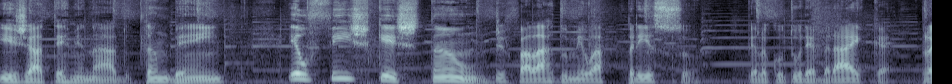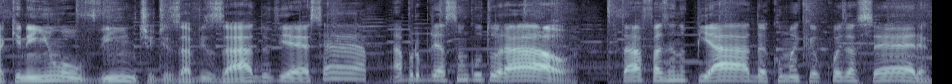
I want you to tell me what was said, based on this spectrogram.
e já terminado também. Eu fiz questão de falar do meu apreço pela cultura hebraica para que nenhum ouvinte desavisado viesse a ah, apropriação cultural, tá fazendo piada com uma coisa séria.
